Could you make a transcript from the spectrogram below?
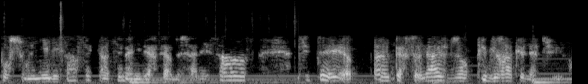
pour souligner les 150e anniversaire de sa naissance. C'était un personnage, disons, plus grand que nature.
